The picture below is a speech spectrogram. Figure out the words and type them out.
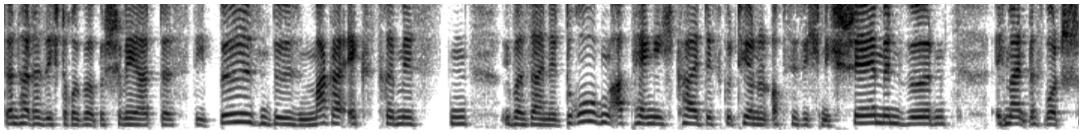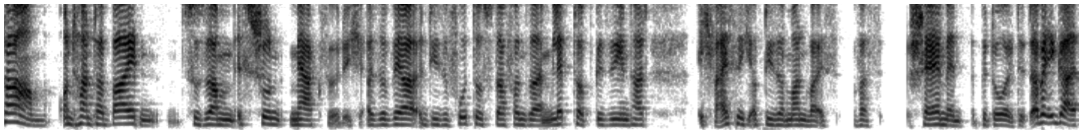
dann hat er sich darüber beschwert, dass die bösen, bösen MAGA-Extremisten über seine Drogenabhängigkeit diskutieren und ob sie sich nicht schämen würden. Ich meine, das Wort Scham und Hunter Biden zusammen ist schon merkwürdig. Also wer diese Fotos da von seinem Laptop gesehen hat, ich weiß nicht, ob dieser Mann weiß, was schämen bedeutet. Aber egal.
